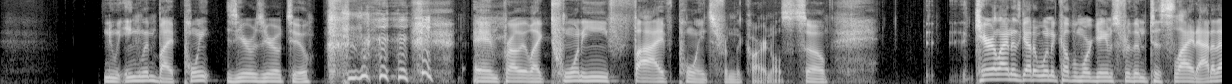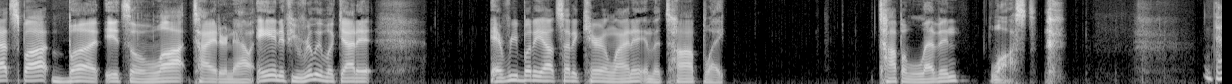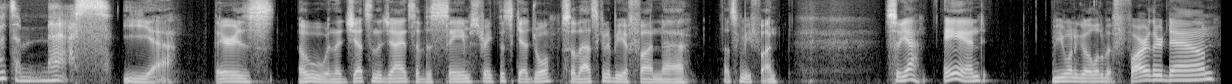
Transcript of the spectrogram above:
New England by 0.002 and probably like 25 points from the Cardinals. So Carolina's got to win a couple more games for them to slide out of that spot, but it's a lot tighter now. And if you really look at it, everybody outside of Carolina in the top like top 11 lost. That's a mess. Yeah. There's oh, and the Jets and the Giants have the same strength of schedule, so that's going to be a fun uh that's going to be fun. So yeah, and if you want to go a little bit farther down,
